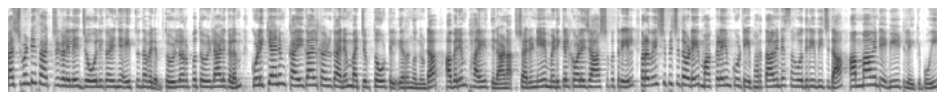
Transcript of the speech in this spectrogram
കശുവണ്ടി ഫാക്ടറികളിലെ ജോലി കഴിഞ്ഞ് എത്തുന്നവരും തൊഴിലുറപ്പ് തൊഴിലാളികളും കുളിക്കാനും കൈകാൽ കഴുകാനും മറ്റും തോട്ടിൽ ഇറങ്ങുന്നുണ്ട്. അവരും ഭയത്തിലാണ്. ശരണ്യയെ മെഡിക്കൽ കോളേജ് ആശുപത്രിയിൽ പ്രവേശിപ്പിച്ചതോടെ മക്കളെയും കൂട്ടി ഭർത്താവിന്റെ സഹോദരി വിജിത അമ്മാവിന്റെ വീട്ടിലേക്ക് പോയി.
